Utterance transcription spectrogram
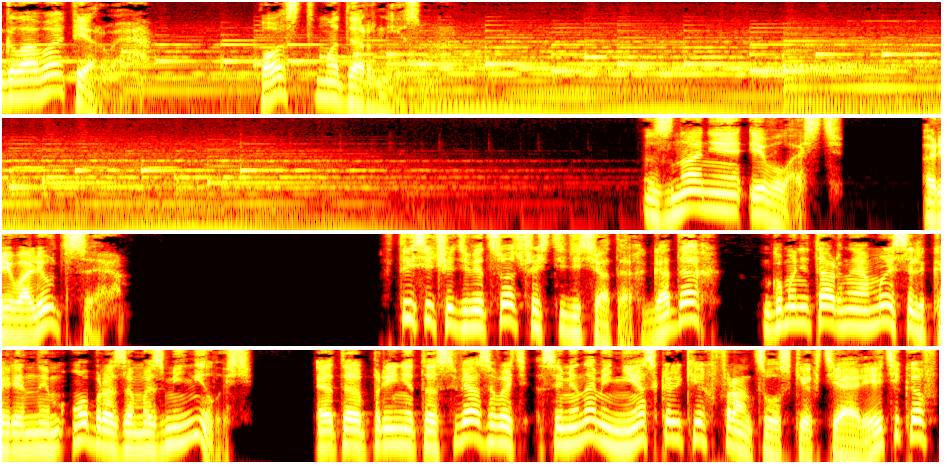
Глава первая. Постмодернизм. Знание и власть. Революция. В 1960-х годах гуманитарная мысль коренным образом изменилась. Это принято связывать с именами нескольких французских теоретиков,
